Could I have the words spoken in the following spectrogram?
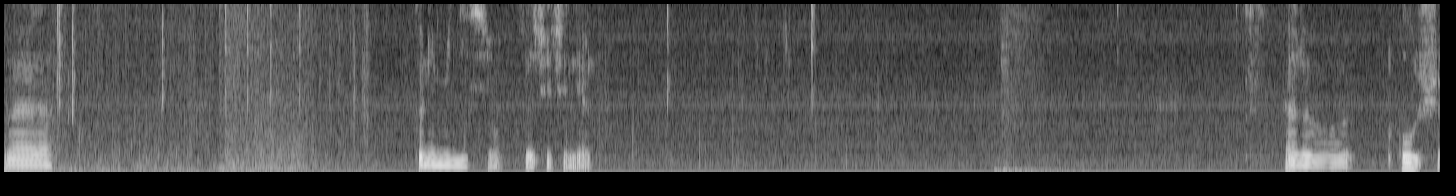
Voilà. Comme les c'est génial. Alors, rouge.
